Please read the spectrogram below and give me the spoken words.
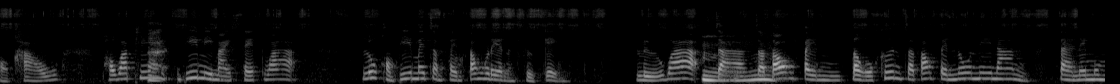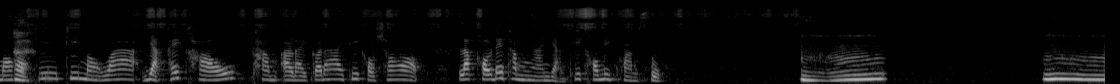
ของเขา เพราะว่าพี่ค่ะพี่มี mindset ว่า ลูกของพี่ไม่จำเป็นต้องเรียนหนังสือเก่ง หรือว่าอืจะจะมต้องเป็นโตขึ้นจะต้องเป็นนู่นนี่นั่น แต่ในมุมมองขค่องะพี่พี่มองว่าอยากให้เขาทำอะไรก็ได้ที่เขาชอบ แล้วเขาได้ทำงานอย่างที่เขามีความสุข อืมอืม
